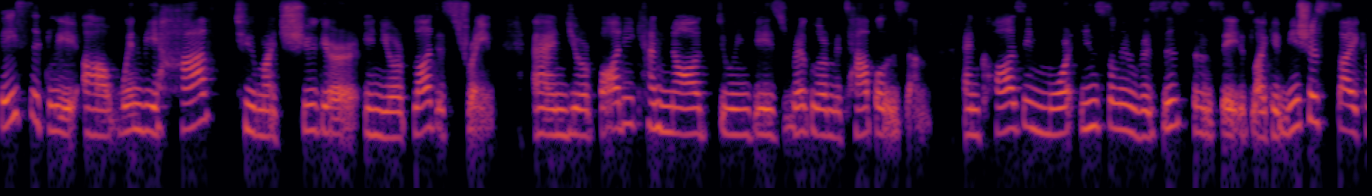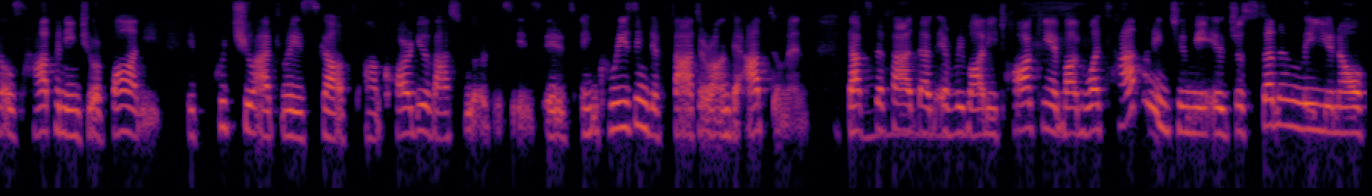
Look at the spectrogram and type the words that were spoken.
basically uh, when we have too much sugar in your bloodstream and your body cannot doing this regular metabolism. And causing more insulin resistance is like a vicious cycles happening to your body. It puts you at risk of uh, cardiovascular disease. It's increasing the fat around the abdomen. That's the fat that everybody talking about what's happening to me is just suddenly you know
